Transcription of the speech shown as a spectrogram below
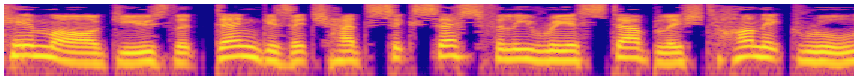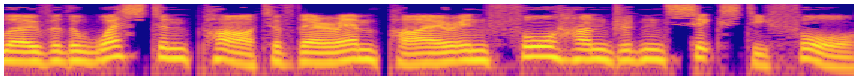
Kim argues that Dengizich had successfully re-established Hunnic rule over the western part of their empire in 464.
